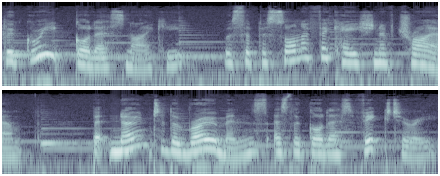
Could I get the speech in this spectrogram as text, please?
The Greek goddess Nike was the personification of triumph, but known to the Romans as the goddess Victory.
